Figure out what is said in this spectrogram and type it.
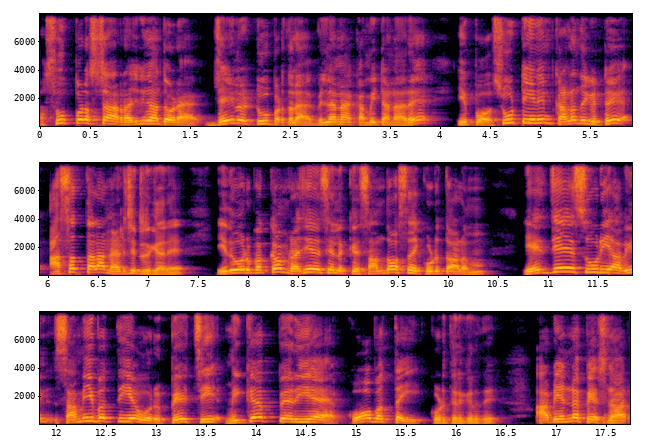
சூப்பர் ஸ்டார் ரஜினிகாந்தோட ஜெயிலர் டூ படத்தில் வில்லனாக கமிட் ஆனார். இப்போது ஷூட்டிங்லையும் கலந்துக்கிட்டு அசத்தலாக நடிச்சிட்டு இருக்காரு. இது ஒரு பக்கம் ரஜினி ரசிகர்களுக்கு சந்தோஷத்தை கொடுத்தாலும் எஸ்ஜே சூர்யாவின் சமீபத்திய ஒரு பேச்சு மிகப்பெரிய கோபத்தை கொடுத்திருக்கிறது. அப்படி என்ன பேசினார்?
